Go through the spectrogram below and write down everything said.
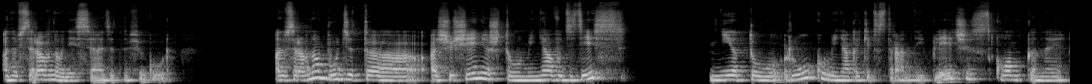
она все равно не сядет на фигуру. Она все равно будет э, ощущение, что у меня вот здесь нету рук, у меня какие-то странные плечи скомканные.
